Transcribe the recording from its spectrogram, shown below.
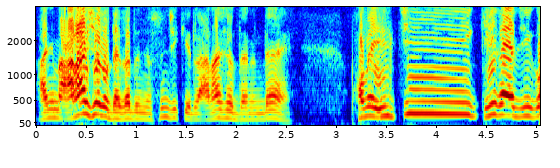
아니면 안 하셔도 되거든요. 순짓기를 안 하셔도 되는데 봄에 일찍 해가지고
